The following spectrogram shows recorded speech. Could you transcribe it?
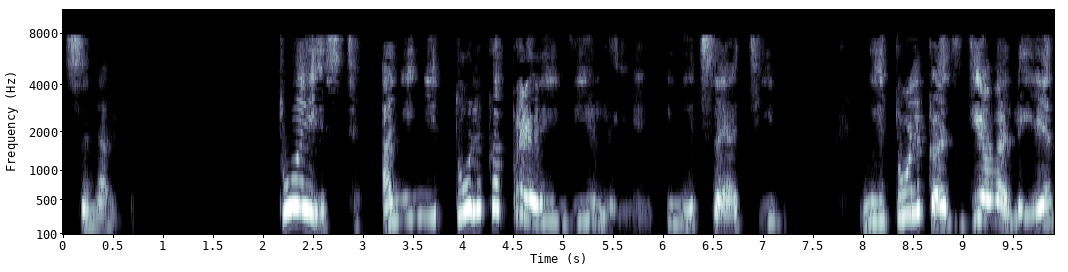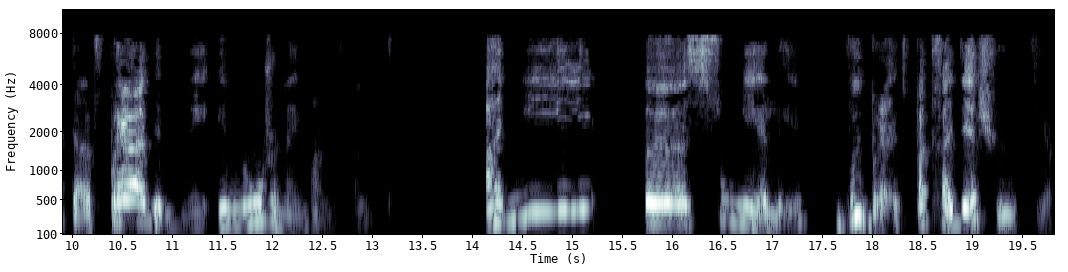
сыновей. То есть они не только проявили инициативу, не только сделали это в правильный и нужный момент, они э, сумели выбрать подходящую тему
